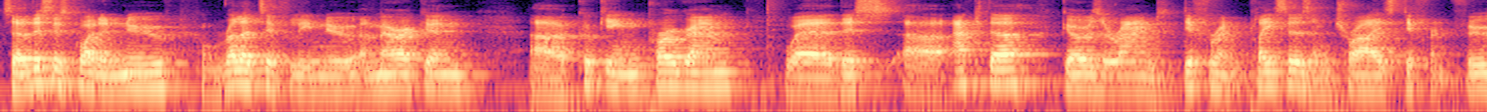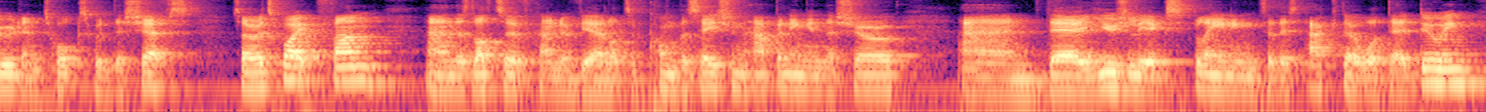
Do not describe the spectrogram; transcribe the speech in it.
So, this is quite a new, relatively new American uh, cooking program where this uh, actor goes around different places and tries different food and talks with the chefs. So, it's quite fun and there's lots of kind of, yeah, lots of conversation happening in the show and they're usually explaining to this actor what they're doing.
